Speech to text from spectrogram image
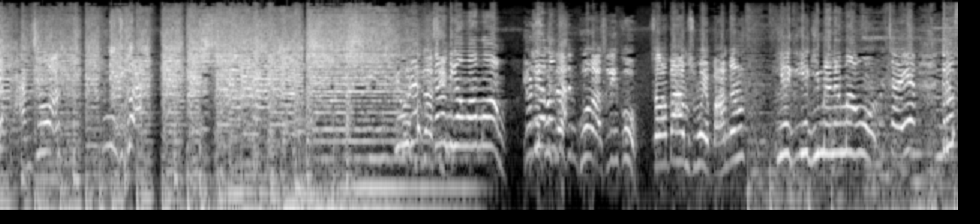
Ya, sih lo? Ini juga. Ya udah, sekarang tinggal ngomong. Yaudah, gua jelasin gua gak selingkuh. Salah paham semua ya, paham kan lu? Ya, ya gimana mau? Percaya. Terus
